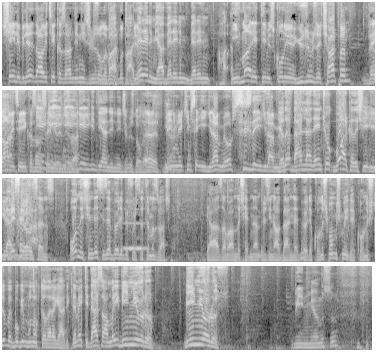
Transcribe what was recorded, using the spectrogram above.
şeyle bile davetiye kazanan dinleyicimiz olabilir. Var bu tip var bir verelim ya verelim verelim. Ha- ihmal ettiğimiz konuyu yüzümüze çarpın. Veya davetiyeyi kazanın ilgi, sevgili ilgi, dinleyiciler. ilgi, ilgi diyen dinleyicimiz de olabilir. Evet. Benimle kimse ilgilenmiyor. Siz de ya ilgilenmiyorsunuz. da benle en çok bu arkadaşı ilgilendiriyorsanız. Onun için de size böyle bir fırsatımız var. Ya zamanında Şebnem Özinal benle böyle konuşmamış mıydı? Konuştu ve bugün bu noktalara geldik. Demek ki ders almayı bilmiyorum. Bilmiyoruz. Bilmiyor musun?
